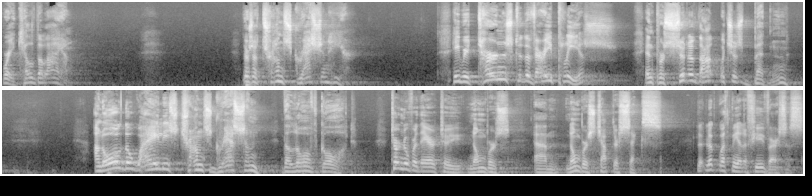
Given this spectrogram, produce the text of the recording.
where he killed the lion. There's a transgression here. He returns to the very place in pursuit of that which is bidden, and all the while he's transgressing the law of God. Turn over there to Numbers, um, Numbers chapter 6. Look with me at a few verses.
